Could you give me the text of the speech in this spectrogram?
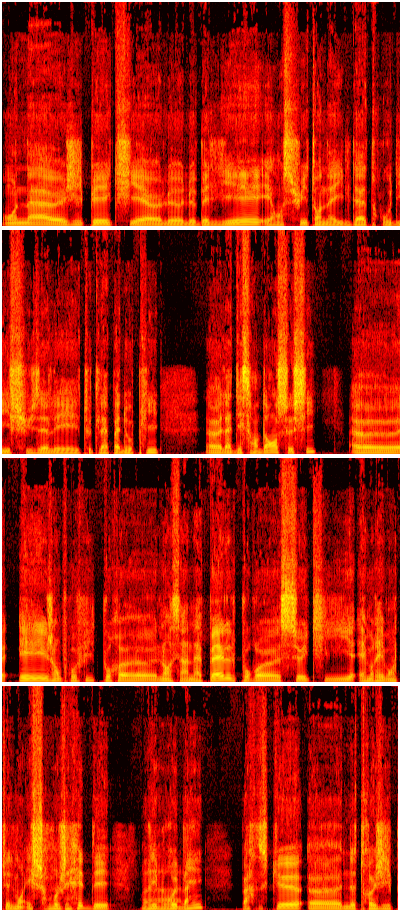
On a euh, JP qui est euh, le, le bélier et ensuite on a Hilda, Trudy, Suzel et toute la panoplie, la descendance aussi. Euh, et j'en profite pour euh, lancer un appel pour euh, ceux qui aimeraient éventuellement échanger des, des Voilà. brebis parce que euh, notre JP,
